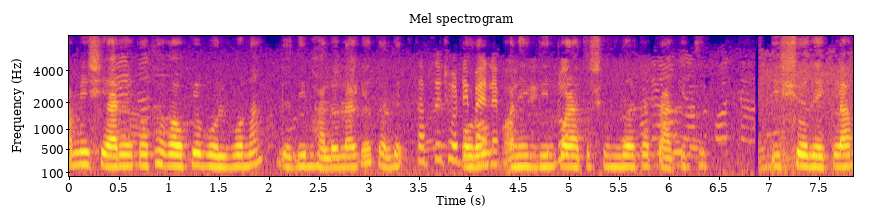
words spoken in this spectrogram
আমি শেয়ারের কথা কাউকে বলব না। যদি ভালো লাগে তাহলে অনেক দিন পর এত সুন্দর একটা প্রাকৃতিক দৃশ্য দেখলাম।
